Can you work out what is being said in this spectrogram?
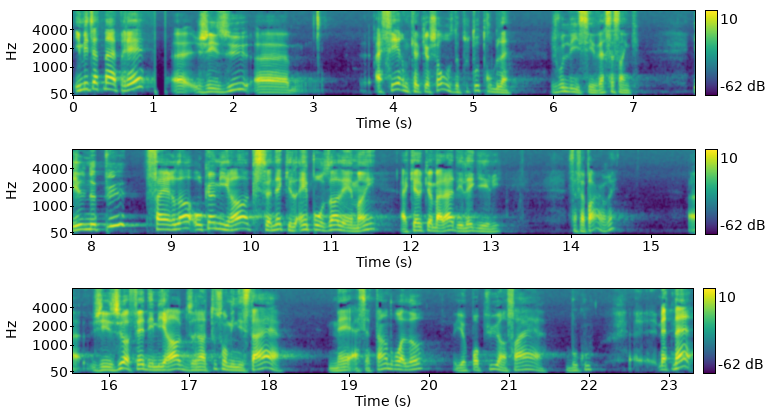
immédiatement après, Jésus affirme quelque chose de plutôt troublant. Je vous le lis ici, verset 5. Il ne put faire là aucun miracle, ce n'est qu'il imposa les mains à quelques malades et les guérit. Ça fait peur, hein? Euh, Jésus a fait des miracles durant tout son ministère, mais à cet endroit-là, il n'a pas pu en faire beaucoup. Euh, maintenant,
